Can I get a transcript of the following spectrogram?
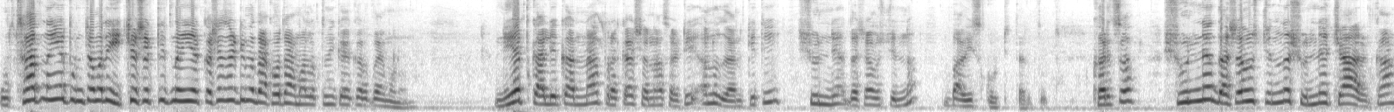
उत्साहात नाही आहे तुमच्यामध्ये इच्छाशक्तीत नाही आहे कशासाठी मग दाखवता आम्हाला? तुम्ही काय करताय म्हणून? नियतकालिकांना प्रकाशनासाठी अनुदान किती? शून्य दशांश चिन्ह बावीस कोटी तरतूद. खर्च? शून्य दशांश चिन्ह शून्य चार का?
